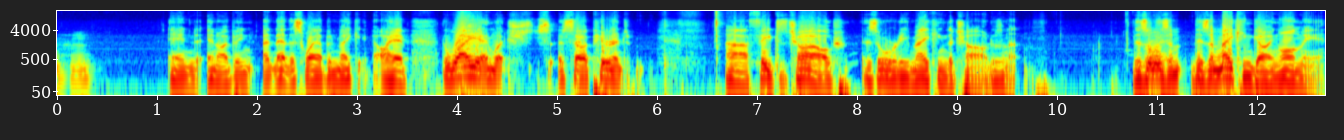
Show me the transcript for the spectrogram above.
Mm-hmm. and and I've been and that's why I've been making I have the way in which so a parent uh, feeds the child is already making the child, isn't it? There's always a there's a making going on there.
